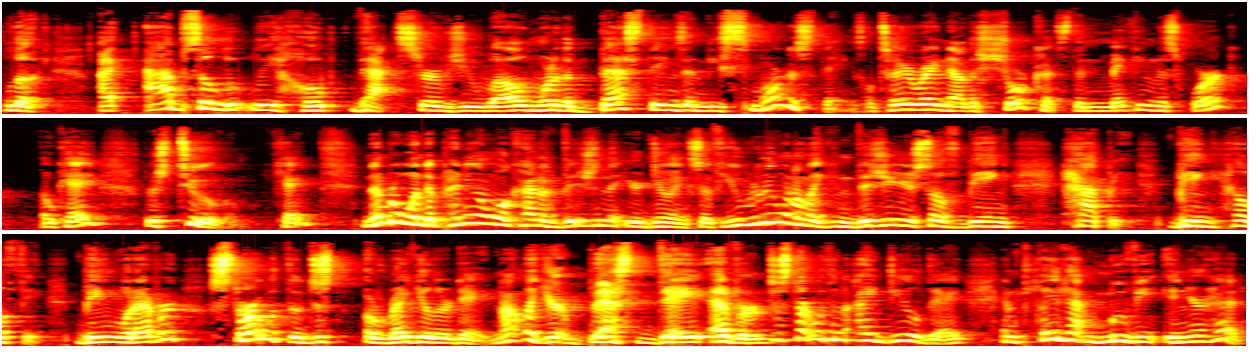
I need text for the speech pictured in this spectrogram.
look, I absolutely hope that serves you well. One of the best things and the smartest things, I'll tell you right now, the shortcuts to making this work. Okay, there's two of them. Okay. Number one, depending on what kind of vision that you're doing. So if you really want to like envision yourself being happy, being healthy, being whatever, start with the, just a regular day, not like your best day ever. Just start with an ideal day and play that movie in your head.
